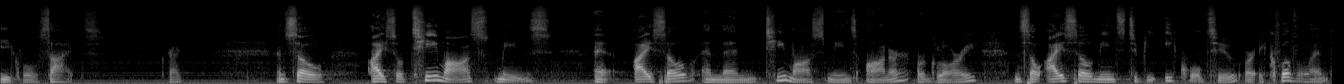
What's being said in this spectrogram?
equal sides, correct? And so isotimos means uh, iso and then timos means honor or glory. And so iso means to be equal to or equivalent.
